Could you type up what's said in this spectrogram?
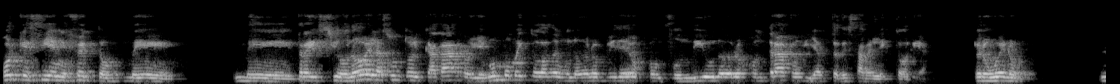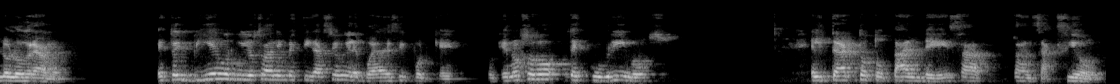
porque sí, en efecto, me, me traicionó el asunto del catarro y en un momento dado en uno de los videos confundí uno de los contratos y ya ustedes saben la historia. Pero bueno, lo logramos. Estoy bien orgullosa de la investigación y les voy a decir por qué. Porque no solo descubrimos el tracto total de esa transacción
